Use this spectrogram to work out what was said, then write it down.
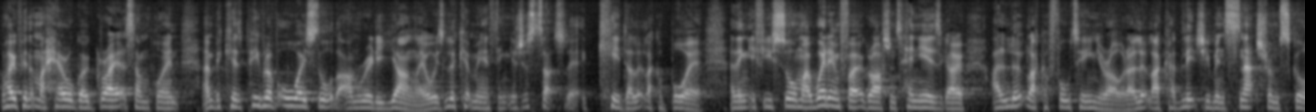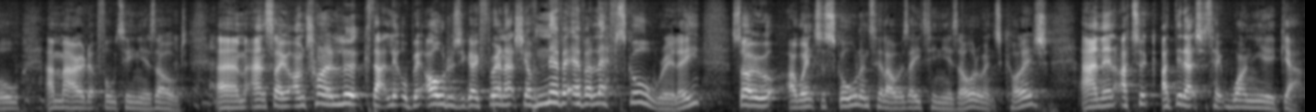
I'm hoping that my hair will go grey at some point. And because people have always thought that I'm really young, they always look at me and think, you're just such a kid. I look like a boy. I think if you saw my wedding photographs from 10 years ago, I look like a 14 year old. I look like I'd literally been snatched from school and married at 14 years old. Um, and so I'm trying to look that little bit older as you go through. And actually, I've never ever left school, really. So I went to school until I was 18 years old. I went to college. And then I, took, I did actually take one year gap.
